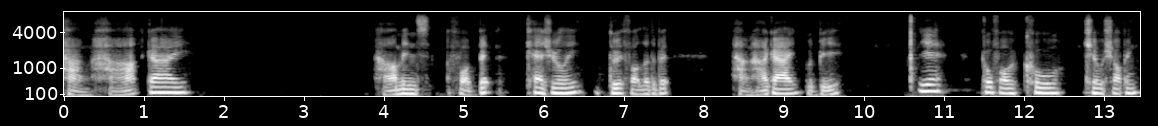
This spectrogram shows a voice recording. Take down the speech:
行下街，下 means for a bit, casually, do it for a little bit. 行下街 would be, yeah, go for a cool, chill shopping.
